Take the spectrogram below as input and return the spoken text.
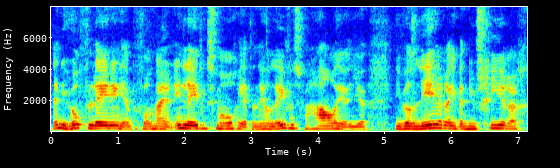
En, die hulpverlening, je hebt bijvoorbeeld mij een inlevingsvermogen, je hebt een heel levensverhaal. Je, je, je wil leren, je bent nieuwsgierig.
